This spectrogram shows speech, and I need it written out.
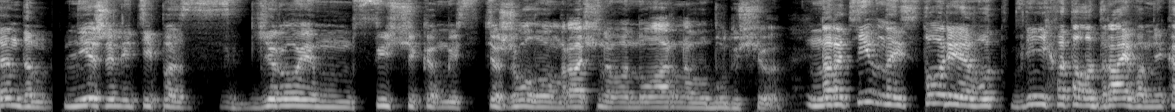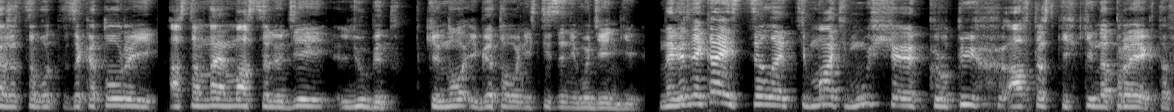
Лендом, нежели, типа, с героем-сыщиком из тяжелого мрачного нуарного будущего. Нарративная история, вот в ней не хватало драйва, мне кажется, вот за который основная масса людей любит кино и готова нести за него деньги. Наверняка есть целая тьма тьмущая крутых авторских кинопроектов.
